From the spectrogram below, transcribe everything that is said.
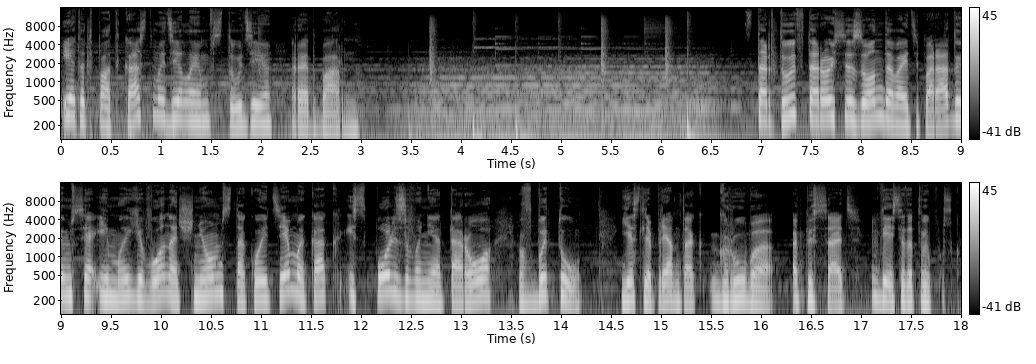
и этот подкаст мы делаем в студии Red Barn. Стартует второй сезон, давайте порадуемся, и мы его начнем с такой темы, как использование Таро в быту, если прям так грубо описать весь этот выпуск.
